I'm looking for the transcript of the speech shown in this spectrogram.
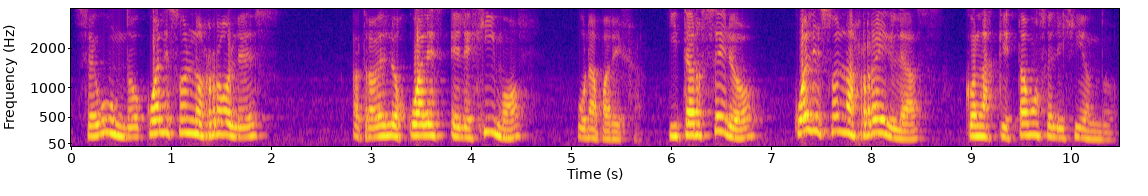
Segundo, ¿cuáles son los roles a través de los cuales elegimos una pareja? Y tercero, ¿cuáles son las reglas con las que estamos eligiendo?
